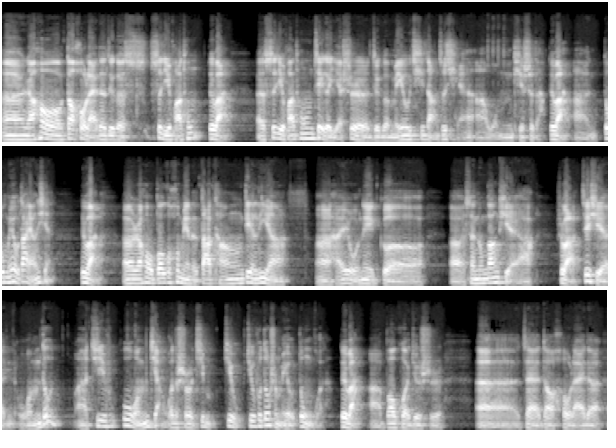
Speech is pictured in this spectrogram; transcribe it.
嗯，然后到后来的这个世世纪华通，对吧？呃，世纪华通这个也是这个没有起涨之前啊，我们提示的，对吧？啊，都没有大阳线，对吧？呃，然后包括后面的大唐电力啊，啊，还有那个呃山东钢铁啊，是吧？这些我们都啊，几乎我们讲过的时候，几几几乎都是没有动过的，对吧？啊，包括就是呃，再到后来的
